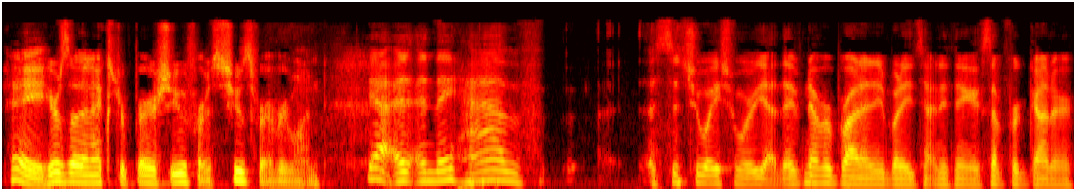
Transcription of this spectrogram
hey, here's an extra pair of shoe for shoes for everyone. Yeah, and, and they have a situation where yeah they've never brought anybody to anything except for Gunner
